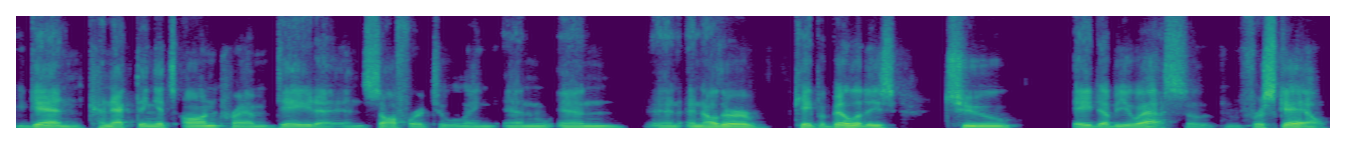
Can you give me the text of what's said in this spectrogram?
Again, connecting its on-prem data and software tooling and and and, and other capabilities to AWS so for scale.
